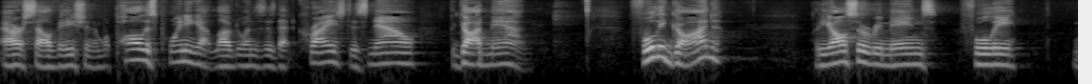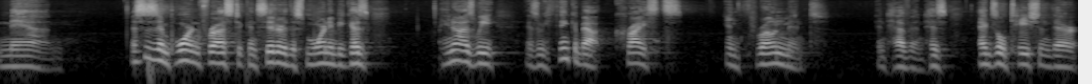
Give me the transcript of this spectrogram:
our salvation. And what Paul is pointing at, loved ones, is that Christ is now the God man. Fully God, but he also remains fully man. This is important for us to consider this morning because, you know, as we, as we think about Christ's enthronement in heaven, his exaltation there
